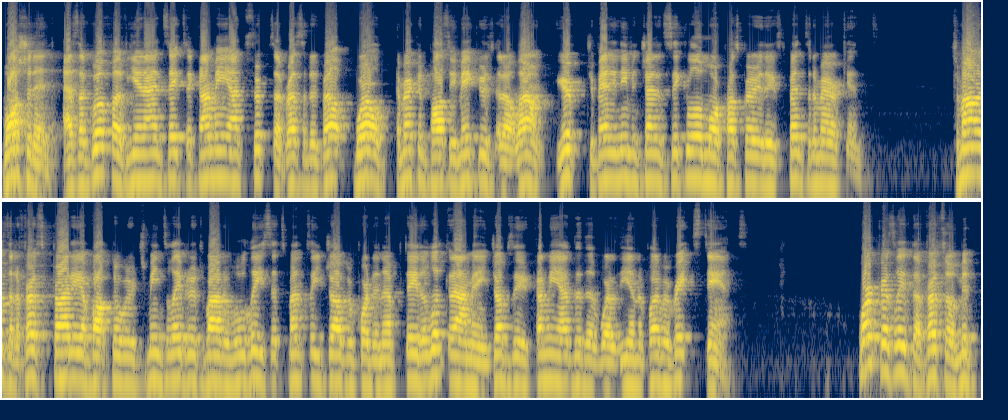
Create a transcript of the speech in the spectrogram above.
Washington, as the growth of the United States economy outstrips the rest of the developed world, American policymakers are allowing Europe, Japan, and even China to seek a little more prosperity at the expense of Americans. Tomorrow is the first Friday of October, which means the Labor Tomorrow will release its monthly jobs report and update a look at how many jobs the economy has and where the unemployment rate stands. Workers leave the first of mid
